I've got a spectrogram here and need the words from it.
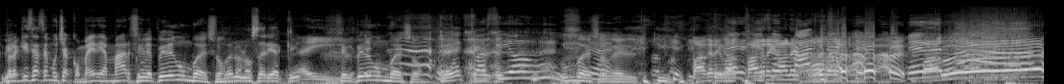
Pero aquí se hace mucha comedia, Marco. Si le piden un beso, Bueno, no sería aquí. Si le piden un beso, La actuación. un beso en el. Va a agregar, va a cosas. Es verdad.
